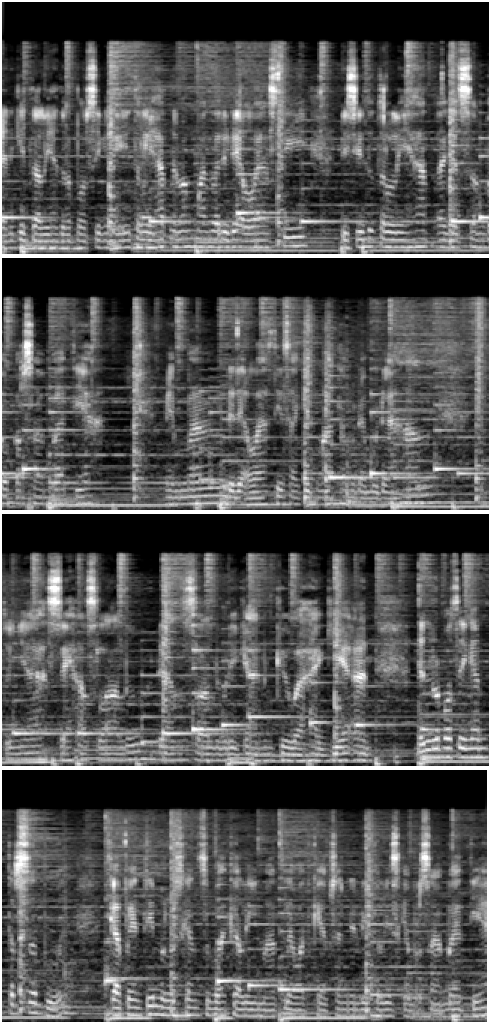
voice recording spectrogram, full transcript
Dan kita lihat dalam postingan ini terlihat memang mata Dedek Lesti. Di situ terlihat agak sempit persahabat ya. Memang Dedek Lesti sakit mata sehat selalu dan selalu diberikan kebahagiaan. Dan dalam postingan tersebut, Kapenti menuliskan sebuah kalimat lewat caption yang dituliskan bersahabat ya.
